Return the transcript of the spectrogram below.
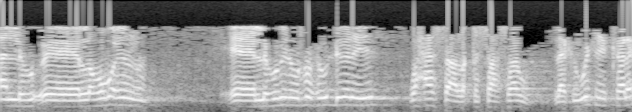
aan la hubo in la hubin ruuxu u dhimanayo waxa saa la qisaasaa laakiin wixii kale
